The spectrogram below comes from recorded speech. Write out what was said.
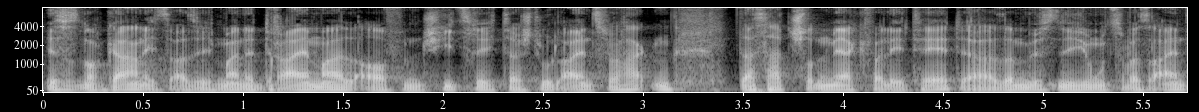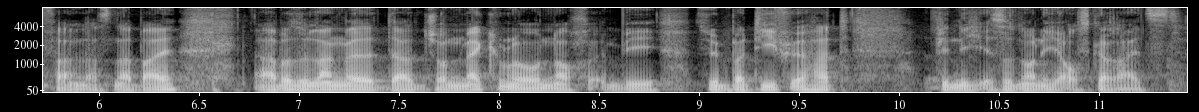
ist es noch gar nichts. Also ich meine, dreimal auf einen Schiedsrichterstuhl einzuhacken, das hat schon mehr Qualität. Ja, also müssen die Jungs was einfallen lassen dabei. Aber solange da John McEnroe noch irgendwie Sympathie für hat, finde ich, ist es noch nicht ausgereizt.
